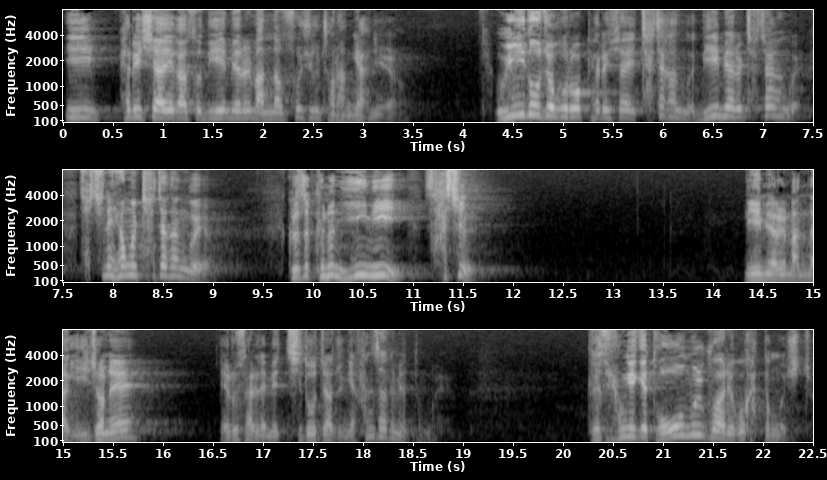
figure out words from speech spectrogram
이 페르시아에 가서 니에미아를 만나서 소식을 전한 게 아니에요. 의도적으로 페르시아에 찾아간 거예요. 니에미아를 찾아간 거예요. 자신의 형을 찾아간 거예요. 그래서 그는 이미 사실 니에미아를 만나기 이전에 예루살렘의 지도자 중에 한 사람이었던 거예요. 그래서 형에게 도움을 구하려고 갔던 것이죠.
